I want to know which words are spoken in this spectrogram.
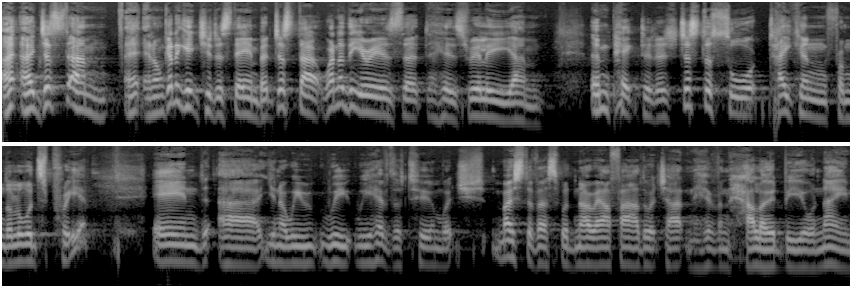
I, I just, um, and I'm going to get you to stand, but just uh, one of the areas that has really um, impacted is just a thought taken from the Lord's Prayer. And, uh, you know, we, we, we have the term which most of us would know Our Father which art in heaven, hallowed be your name.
